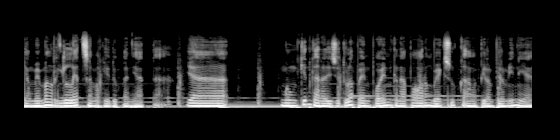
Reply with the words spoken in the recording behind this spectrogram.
Yang memang relate sama kehidupan nyata. Ya mungkin karena di situlah poin-poin kenapa orang baik suka sama film-film ini ya.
